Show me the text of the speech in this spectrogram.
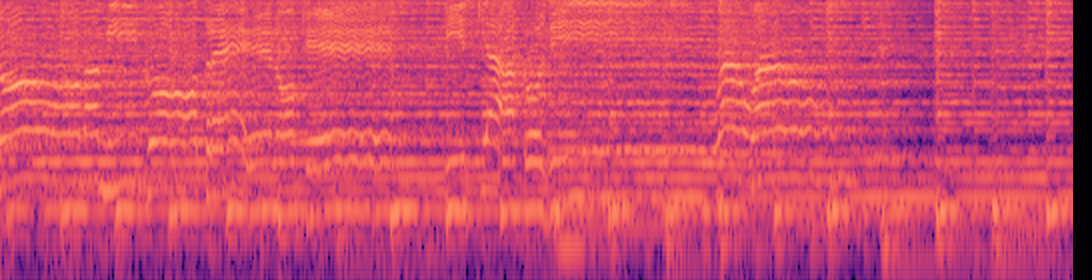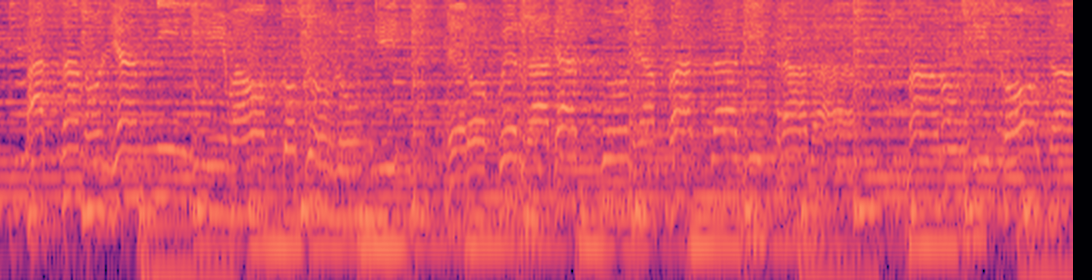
sentirò l'amico treno che fischia così. Wow, wow. Passano gli anni, ma otto sono lunghi, però quel ragazzo ne ha fatta di strada. ma non si scorda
